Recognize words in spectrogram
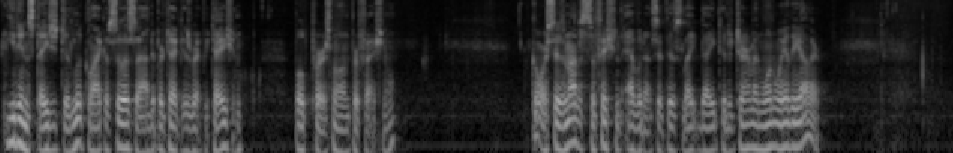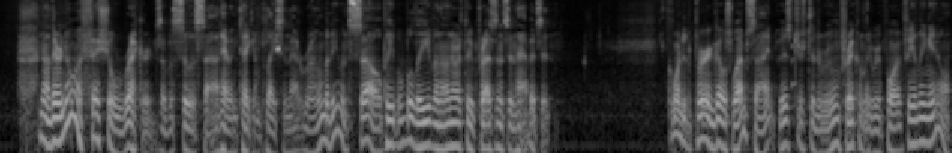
He didn't stage it to look like a suicide to protect his reputation, both personal and professional. Of course, there's not sufficient evidence at this late date to determine one way or the other. Now, there are no official records of a suicide having taken place in that room, but even so, people believe an unearthly presence inhabits it. According to the Prairie Ghost website, visitors to the room frequently report feeling ill.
